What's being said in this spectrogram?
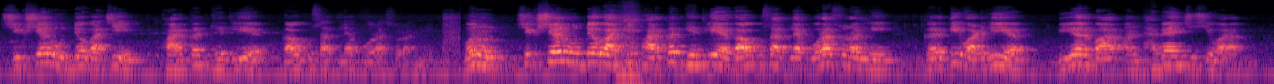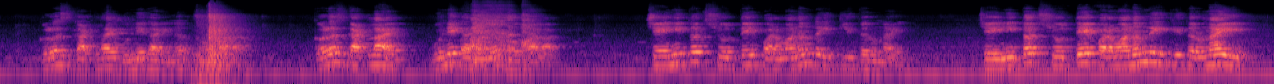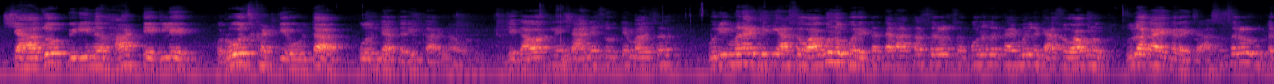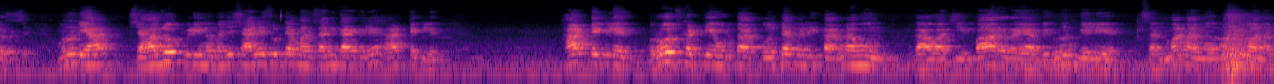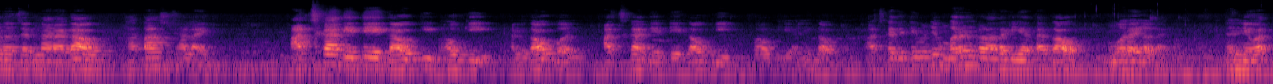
शिक्षण उद्योगाची फारकत घेतलीय गावकुसातल्या पोरासुरांनी. म्हणून शिक्षण उद्योगाची फारकत घेतलीय गावकुसातल्या पोरासुरांनी गर्दी वाढलीय बियर बार आणि ढाब्यांची शिवारात. कळस गाठलाय गुन्हेगारीनं कळस गाठलाय गुन्हेगारीने भोवताला चैनीतच शोधते परमानंद इथली तरुणाई चैनीतच शोधते परमानंद इथली तरुणाई शहाजो पिढीनं हात टेकलेत रोज खटके उडतात कोणत्या तरी कारणावर. जे गावातले शहाणे सुरते माणसं पूर्वी म्हणायचे की असं वागू नको रे. तर त्याला आता सरळ कोण जर काय म्हणलं की असं वागू नको तुला काय करायचं? असं सरळ उत्तर भेटते. म्हणून या शहाजोग पिढीनं म्हणजे शहाणे सुरत्या माणसांनी काय केले? हात टेकलेत. हात टेकलेत रोज खटके उडतात कोणत्या तरी कारणाहून गावाची पार रया बिघडून गेलीय सन्मानानं अभिमानानं जगणारा गाव हताश झालाय. आजका देते गावकी भावकी आणि गाव पण आजका देते गावकी भावकी आणि गावपण आजका देते म्हणजे मरण कळा लागली आता गाव मरायला लागले. धन्यवाद.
